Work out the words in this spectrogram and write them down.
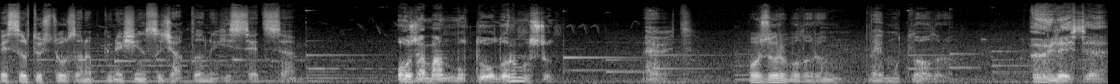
ve sırt üstü uzanıp güneşin sıcaklığını hissetsem. O zaman mutlu olur musun? Evet, huzur bulurum ve mutlu olurum. Öyleyse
